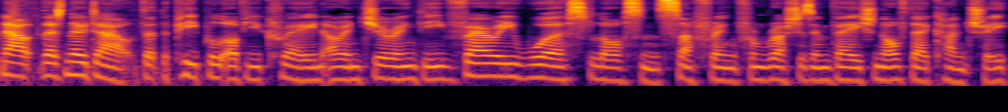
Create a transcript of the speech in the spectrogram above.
Now, there's no doubt that the people of Ukraine are enduring the very worst loss and suffering from Russia's invasion of their country.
